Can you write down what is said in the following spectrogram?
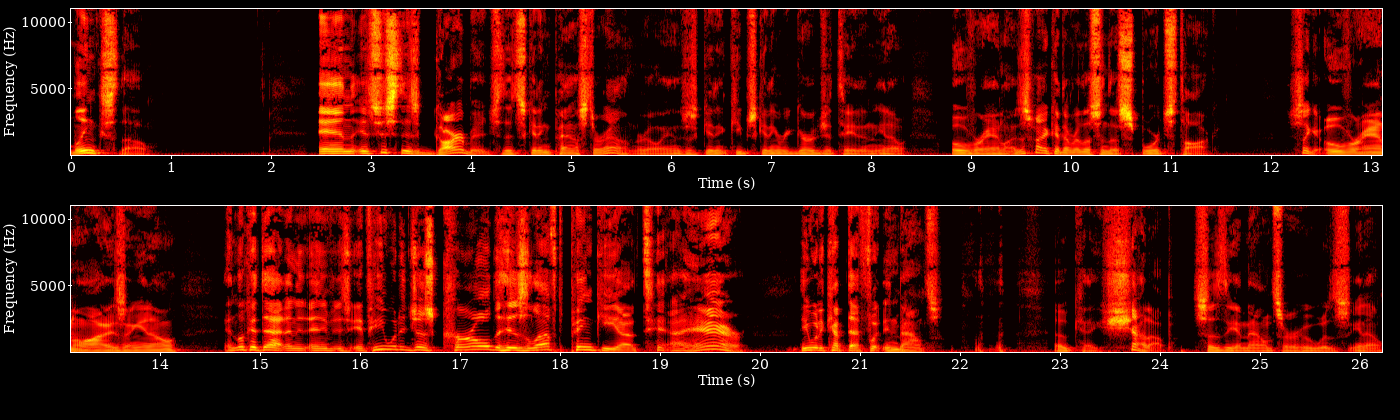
links though. And it's just this garbage that's getting passed around, really. And just getting keeps getting regurgitated and, you know, overanalyzed. That's why I could never listen to sports talk. Just like overanalyzing, you know. And look at that. And, if, if he would have just curled his left pinky a, t- a hair, he would have kept that foot in bounds. okay, shut up, says the announcer who was, you know,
